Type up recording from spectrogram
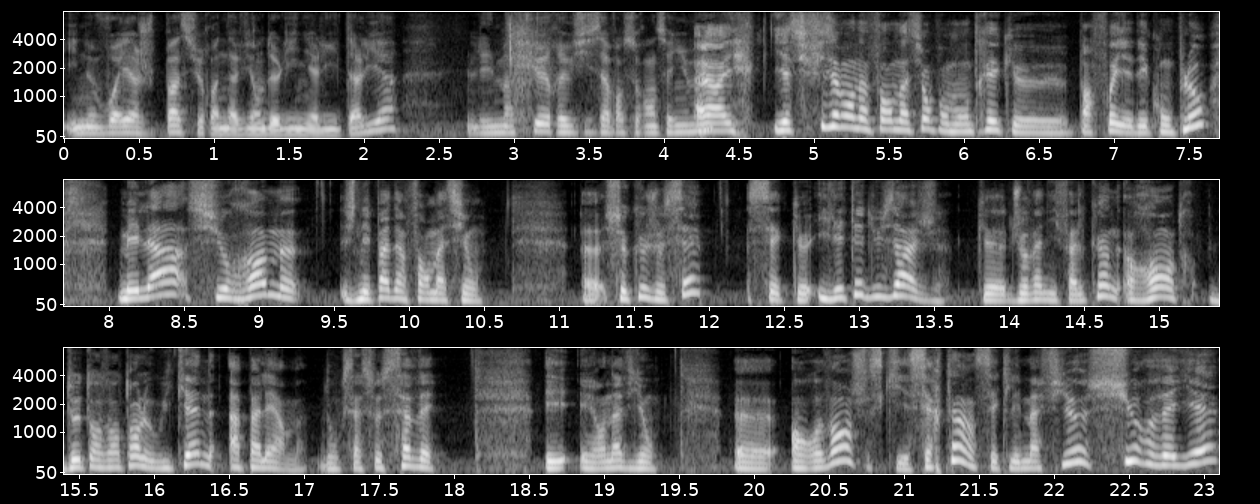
Il ne voyage pas sur un avion de ligne à l'Italia les mafieux réussissent à avoir ce renseignement? Alors, il y a suffisamment d'informations pour montrer que parfois il y a des complots, mais là, sur Rome, je n'ai pas d'informations. Euh, ce que je sais, c'est qu'il était d'usage que Giovanni Falcone rentre de temps en temps le week-end à Palerme. Donc ça se savait. Et, en avion. Euh, en revanche, ce qui est certain, c'est que les mafieux surveillaient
